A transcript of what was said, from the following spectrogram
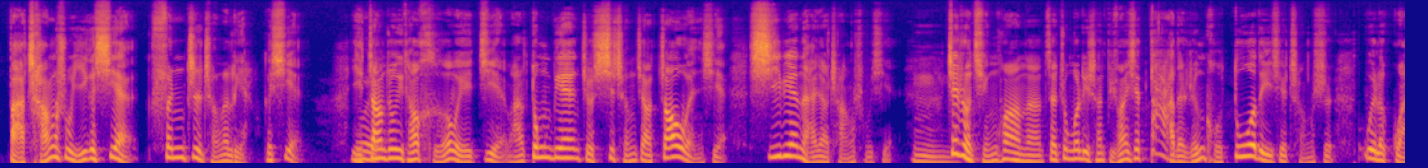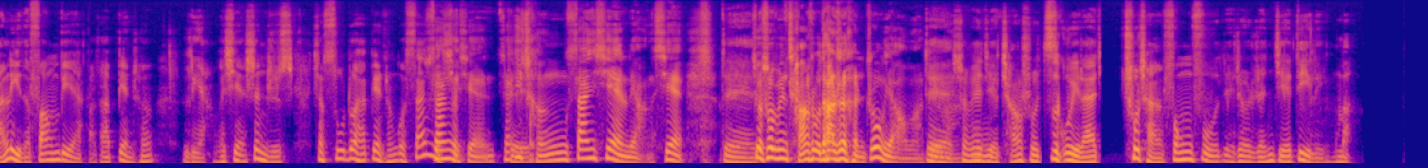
把常熟一个县分治成了两个县。以漳州一条河为界，完了东边就西城叫昭文县，西边呢还叫常熟县。嗯，这种情况呢，在中国历史上，比方一些大的人口多的一些城市，为了管理的方便，把它变成两个县，甚至像苏州还变成过三个三个县，一城三县两县。对，就说明常熟当时很重要嘛。对，说明这常熟自古以来出产丰富，也就是人杰地灵嘛。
